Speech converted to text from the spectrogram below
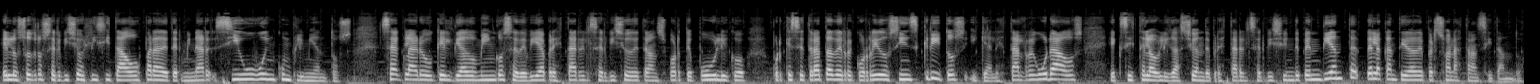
en los otros servicios licitados para determinar si hubo incumplimientos. Se aclaró que el día domingo se debía prestar el servicio de transporte público porque se trata de recorridos inscritos y que al estar regulados existe la obligación de prestar el servicio independiente de la cantidad de personas transitando.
